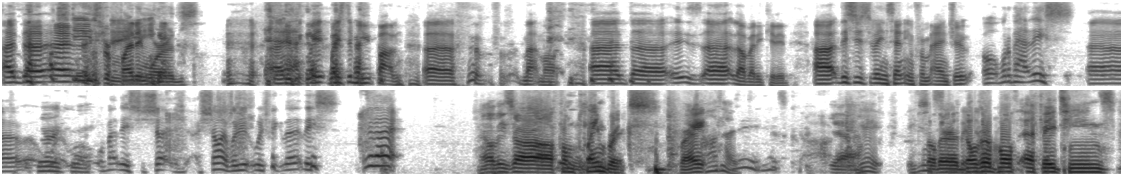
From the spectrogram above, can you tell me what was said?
And, uh, uh, Excuse for fighting words. Uh, where's the mute button uh, for, for Matt Mark? And uh, is uh, no, I'm only kidding. Uh, this has been sent in from Andrew. Oh, what about this? Uh, Very cool. What about this? Shy, Shy what, do you, what do you think of this? Look at that. Oh, these are uh, from Plane Bricks, right? Are they? Yeah. Yeah. So didn't they're those are both F-18s.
